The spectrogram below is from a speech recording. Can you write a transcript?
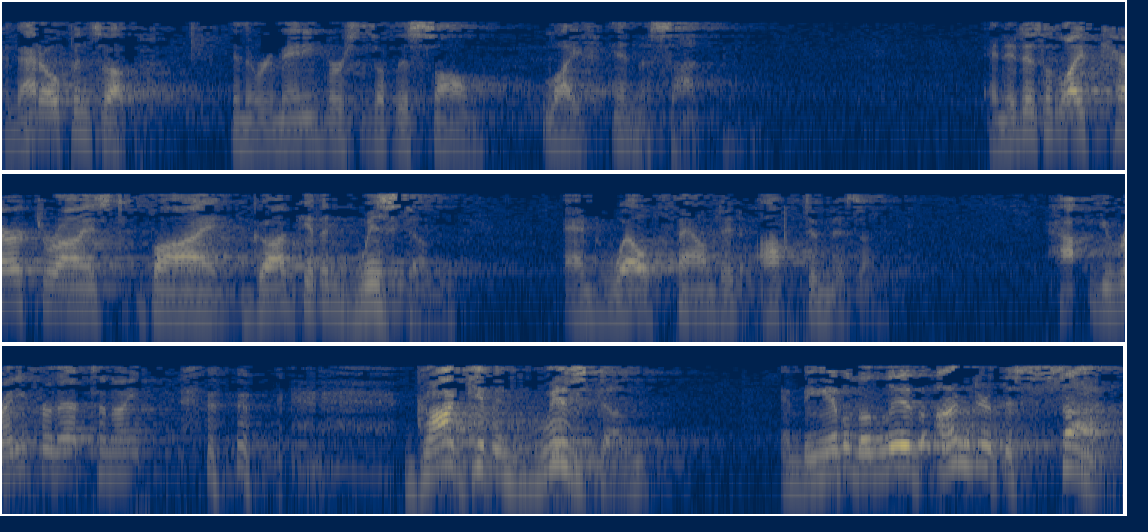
And that opens up in the remaining verses of this psalm life in the Son. And it is a life characterized by God given wisdom and well founded optimism. How, you ready for that tonight? God given wisdom and being able to live under the sun,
